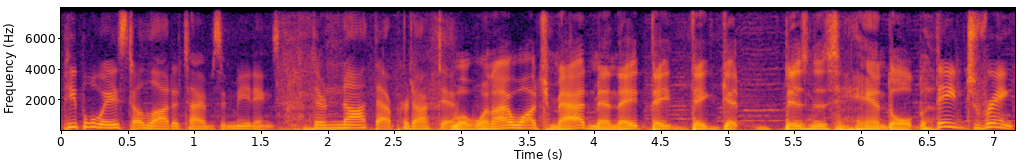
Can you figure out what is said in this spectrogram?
People waste a lot of times in meetings. They're not that productive. Well, when I watch Mad Men, they they they get business handled. they drink.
